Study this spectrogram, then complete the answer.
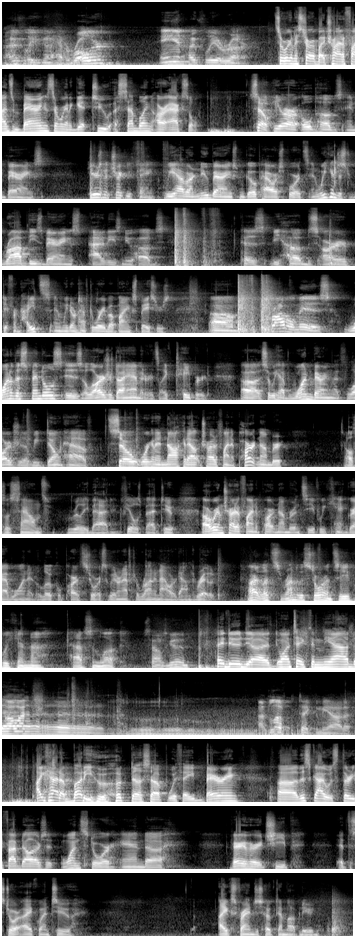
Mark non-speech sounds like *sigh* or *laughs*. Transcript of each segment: hopefully you're gonna have a roller and hopefully a runner. So we're gonna start by trying to find some bearings, then we're gonna get to assembling our axle. So here are our old hubs and bearings. Here's the tricky thing. We have our new bearings from Go Power Sports, and we can just rob these bearings out of these new hubs because the hubs are different heights and we don't have to worry about buying spacers. Um, the problem is one of the spindles is a larger diameter. It's like tapered. Uh, so we have one bearing that's larger that we don't have. So we're gonna knock it out, try to find a part number. It also sounds really bad. It feels bad too. Uh, we're gonna try to find a part number and see if we can't grab one at a local parts store so we don't have to run an hour down the road. All right, let's run to the store and see if we can uh, have some luck. Sounds good. Hey, dude, uh, do you want to take the Miata? Oh, I'd love to take the Miata. I had a buddy who hooked us up with a bearing. Uh, this guy was $35 at one store and uh, very, very cheap at the store Ike went to. Ike's friend just hooked him up, dude.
